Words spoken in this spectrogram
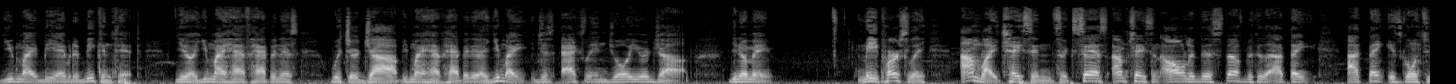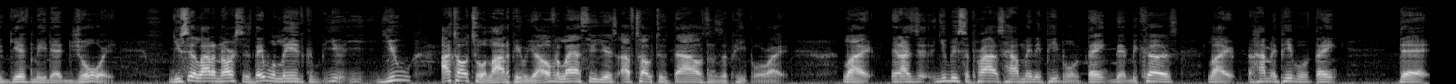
you might be able to be content. You know, you might have happiness with your job. You might have happiness. You might just actually enjoy your job. You know what I mean? me personally, I'm like chasing success. I'm chasing all of this stuff because I think, I think it's going to give me that joy. You see a lot of narcissists, they will leave you, you, I talk to a lot of people, y'all. Over the last few years, I've talked to thousands of people, right? Like, and I just, you'd be surprised how many people think that because, like, how many people think that,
